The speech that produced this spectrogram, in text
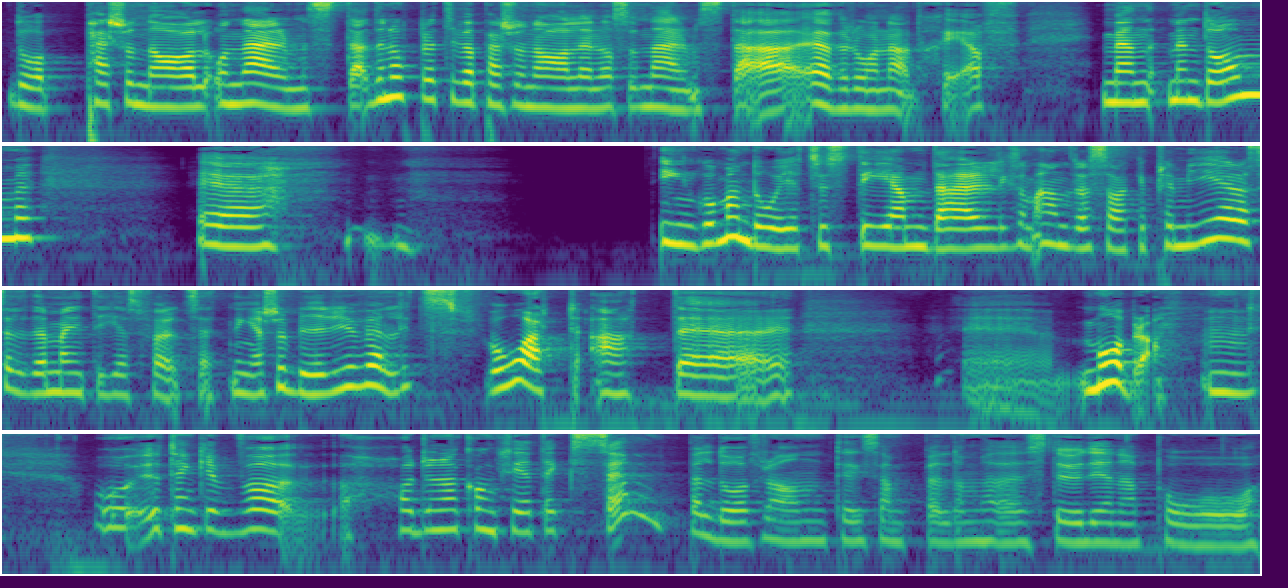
då personal och närmsta, den operativa personalen och så närmsta överordnad chef. Men, men de eh, ingår man då i ett system där liksom andra saker premieras eller där man inte ges förutsättningar så blir det ju väldigt svårt att eh, eh, må bra. Mm. Och jag tänker, vad, har du några konkreta exempel då från till exempel de här studierna på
